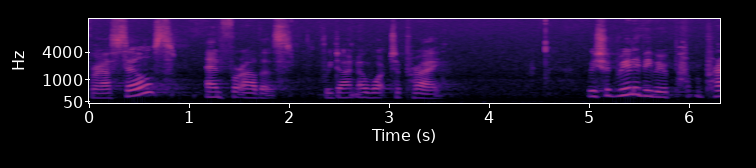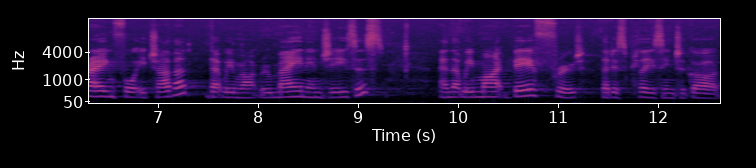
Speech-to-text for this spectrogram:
for ourselves and for others if we don't know what to pray. We should really be praying for each other that we might remain in Jesus and that we might bear fruit that is pleasing to God.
